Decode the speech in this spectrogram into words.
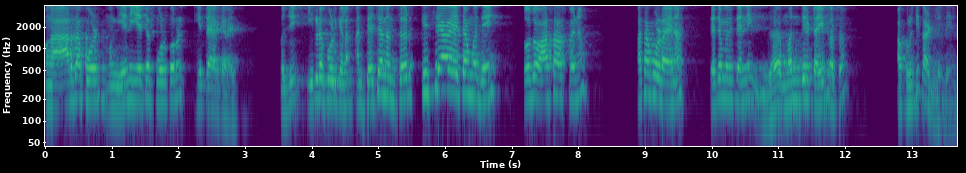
मग हा अर्धा फोल्ड मग यांनी याच्यात फोल्ड करून हे तयार करायचं. म्हणजे इकडे फोल्ड केला. आणि त्याच्यानंतर तिसऱ्या याच्यामध्ये तो जो असा असतोय ना असा फोल्ड आहे ना त्याच्यामध्ये त्यांनी घ मंदिर टाईप असं आकृती काढलेली आहे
